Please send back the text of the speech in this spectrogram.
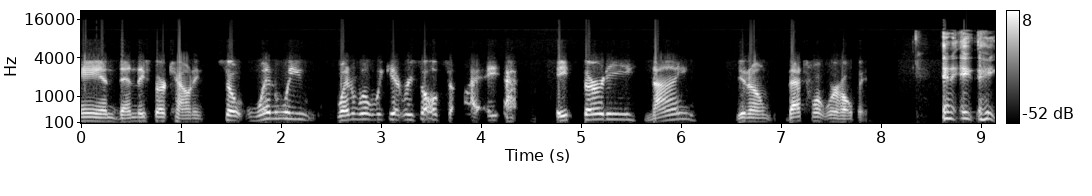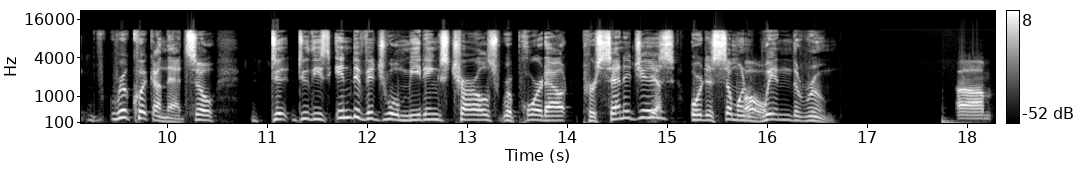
and then they start counting. So when we when will we get results? Eight thirty, nine. You know, that's what we're hoping. And hey, real quick on that. So, do, do these individual meetings, Charles, report out percentages, yeah. or does someone oh. win the room? Um,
